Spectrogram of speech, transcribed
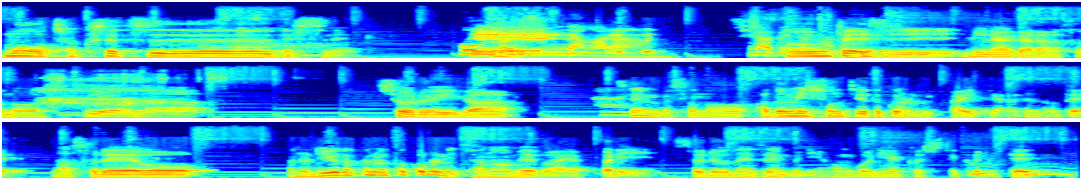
もう直接ですね。ホームページ見ながら、調べながら。ホームページ見ながら、その必要な書類が全部そのアドミッションというところに書いてあるので、まあ、それをあの留学のところに頼めば、やっぱりそれをね、全部日本語に訳してくれて、うん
